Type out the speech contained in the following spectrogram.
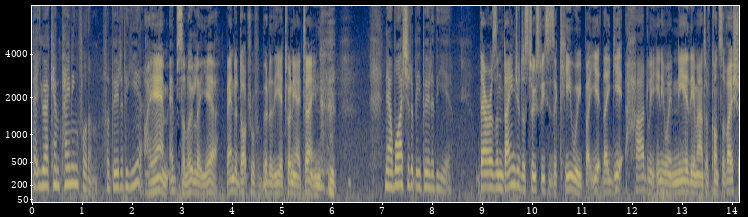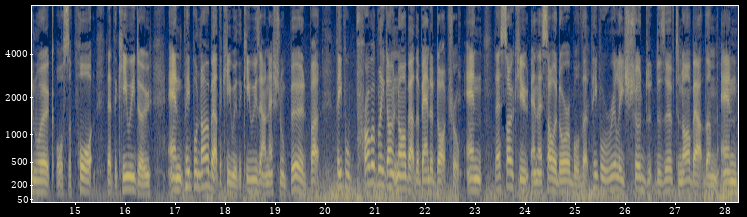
that you are campaigning for them for Bird of the Year. I am, absolutely, yeah. Banded Dotterel for Bird of the Year 2018. Now, why should it be Bird of the Year? They're as endangered as two species of kiwi, but yet they get hardly anywhere near the amount of conservation work or support that the kiwi do. And people know about the kiwi. The kiwi is our national bird, but people probably don't know about the banded dotterel. And they're so cute and they're so adorable that people really should deserve to know about them. And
